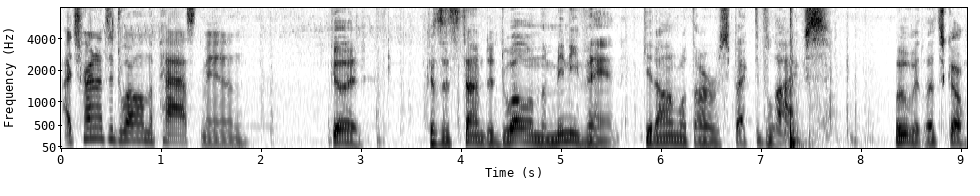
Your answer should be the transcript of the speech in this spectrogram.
I try not to dwell on the past, man. Good. Because it's time to dwell on the minivan. Get on with our respective lives. Move it, let's go.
